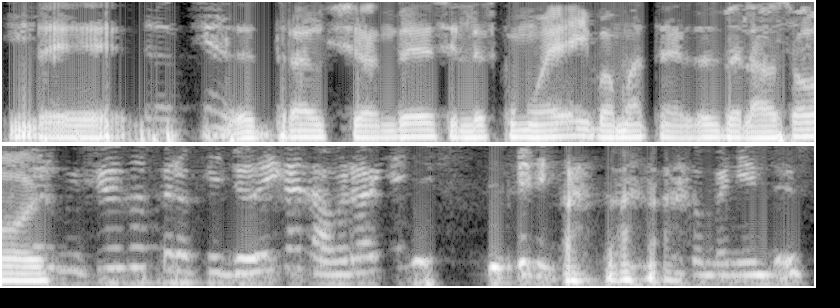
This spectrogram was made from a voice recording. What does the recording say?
de, Traducción. de traducción de decirles como, hey, vamos a tener desvelados hoy. Súper juiciosa, pero que yo diga la hora bien. Inconvenientes.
